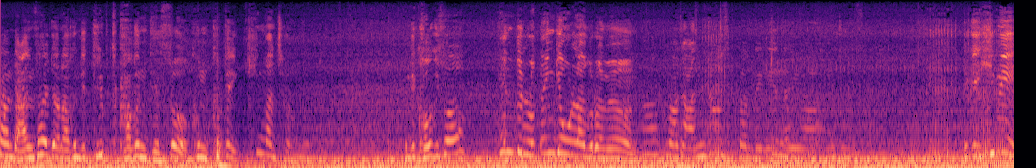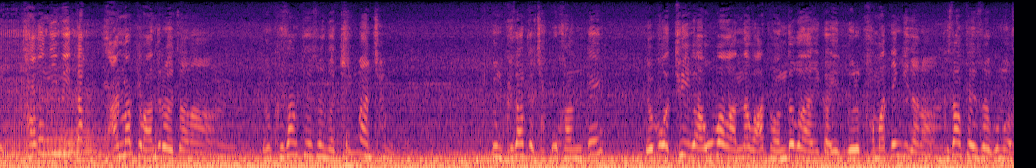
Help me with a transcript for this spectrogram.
이렇게 하는데 안 살잖아. 근데 드리프트 각은 됐어. 그럼 그때 킥만 차는 거야. 근데 거기서 핸들로 당겨 올라 그러면 아 맞아 안 좋은 습관 되게 나 이거 안 좋은. 이게 힘이 각은 힘이 딱 알맞게 만들어졌잖아. 그럼 그 상태에서는 킥만 차면 돼. 그럼 그 상태로 잡고 가는데 여보가 뒤가 오버가 안 나고 앞에 언더가 나니까 이걸 가만 당기잖아. 그 상태에서 그러면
